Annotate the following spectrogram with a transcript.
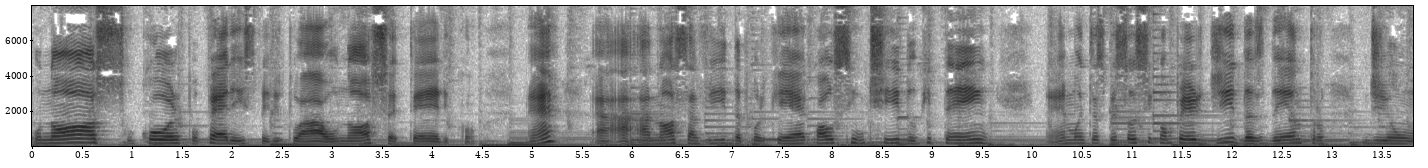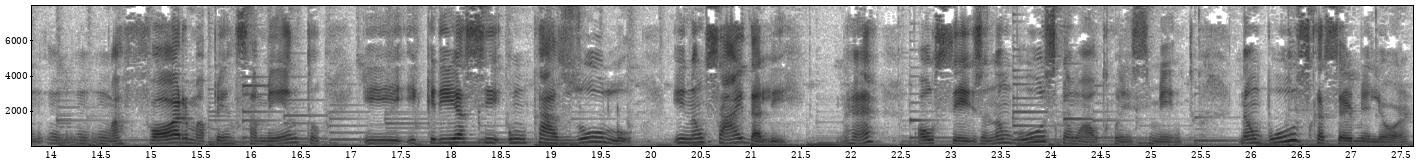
o nosso corpo perispiritual, o nosso etérico, né? A, a, nossa vida, porque é qual o sentido que tem. Né? Muitas pessoas ficam perdidas dentro de um, um, uma forma pensamento e, e cria-se um casulo e não sai dali, né? Ou seja, não buscam autoconhecimento não busca ser melhor,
